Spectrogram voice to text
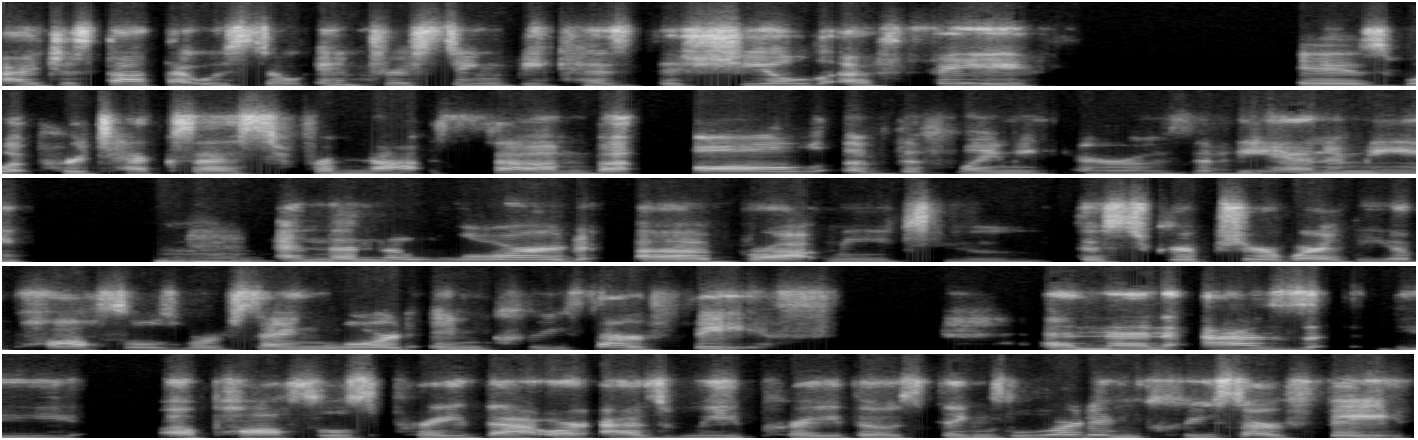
I just thought that was so interesting because the shield of faith is what protects us from not some, but all of the flaming arrows of the enemy. mhm, And then the Lord uh, brought me to the scripture where the apostles were saying, Lord, increase our faith. And then as the apostles prayed that, or as we pray those things, Lord, increase our faith,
